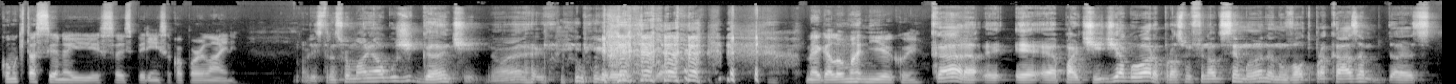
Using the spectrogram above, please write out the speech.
como que tá sendo aí essa experiência com a Powerline? Eles transformaram em algo gigante, não é? Grande, né? Megalomaníaco, hein? Cara, é, é- é a partir de agora, próximo final de semana, eu não volto pra casa das-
